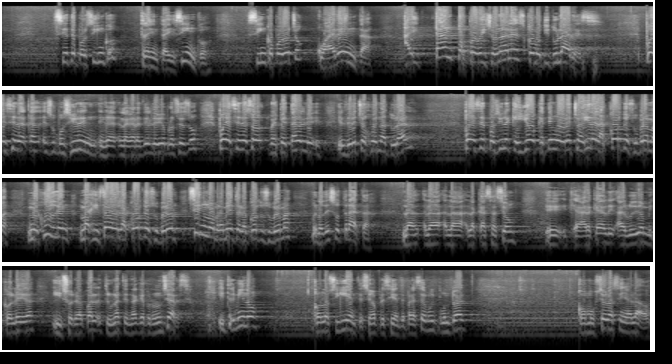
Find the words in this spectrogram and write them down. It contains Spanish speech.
7 por 5, 35. 5 por 8, 40. Hay tantos provisionales como titulares. ¿Puede ser eso posible en, la garantía del debido proceso? ¿Puede ser eso respetar el, derecho al juez natural? ¿Puede ser posible que yo, que tengo derecho a ir a la Corte Suprema, me juzguen magistrado de la Corte Superior sin nombramiento de la Corte Suprema? Bueno, de eso trata la, casación eh, a la que ha aludido mi colega y sobre la cual el tribunal tendrá que pronunciarse. Y termino con lo siguiente, señor presidente, para ser muy puntual, como usted lo ha señalado.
